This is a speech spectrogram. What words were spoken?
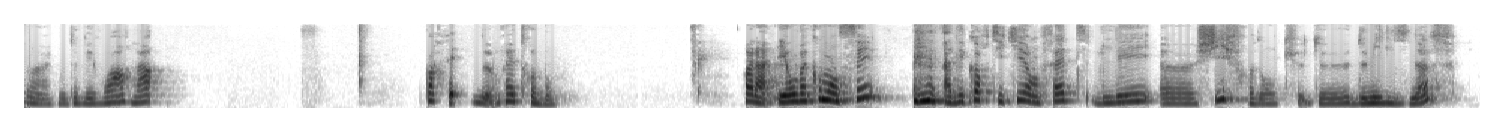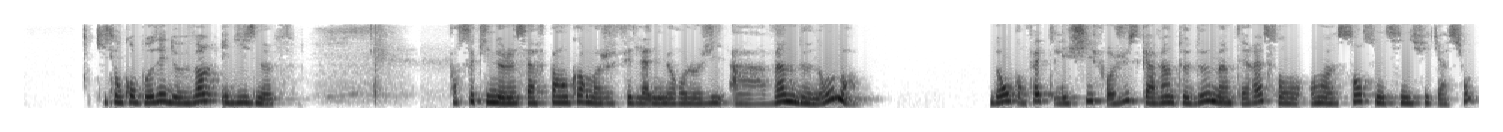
Voilà, vous devez voir là. Parfait. devrait être bon. Voilà, et on va commencer à décortiquer en fait les euh, chiffres donc de 2019 qui sont composés de 20 et 19. Pour ceux qui ne le savent pas encore, moi je fais de la numérologie à 22 nombres. Donc en fait, les chiffres jusqu'à 22 m'intéressent, ont, ont un sens, une signification.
